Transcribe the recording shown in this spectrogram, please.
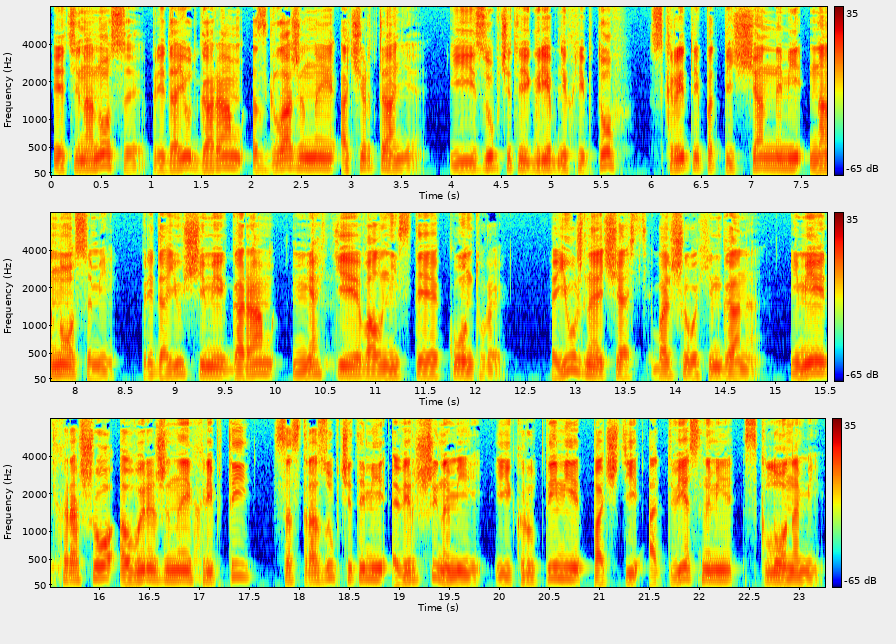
эти наносы придают горам сглаженные очертания, и зубчатые гребни хребтов скрыты под песчаными наносами, придающими горам мягкие волнистые контуры. Южная часть Большого Хингана имеет хорошо выраженные хребты с острозубчатыми вершинами и крутыми, почти отвесными склонами.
